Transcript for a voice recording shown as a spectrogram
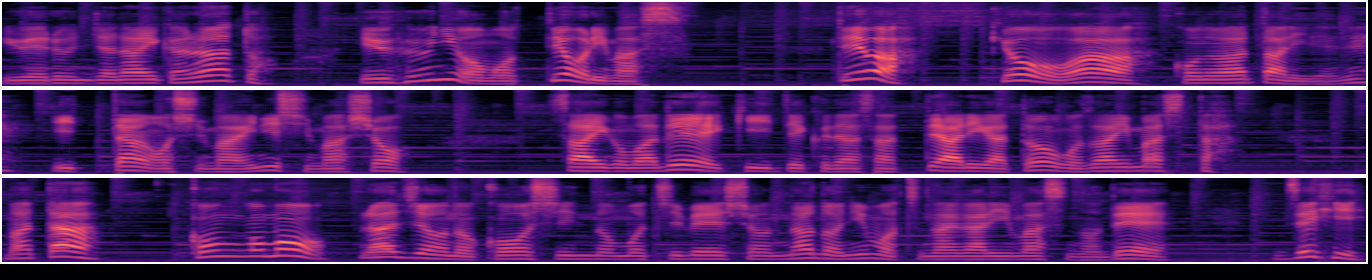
言えるんじゃないかなというふうに思っております。では今日はこの辺りでね一旦おしまいにしましょう。最後まで聞いてくださってありがとうございました。また今後もラジオの更新のモチベーションなどにもつながりますので是非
